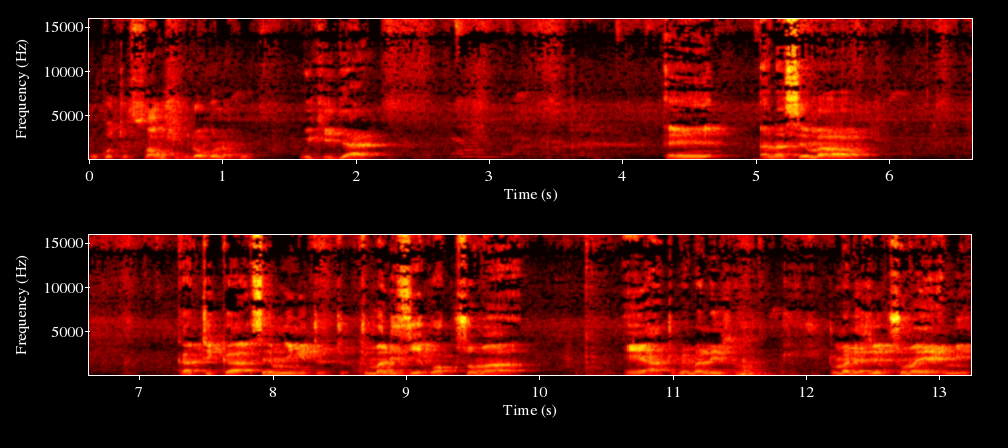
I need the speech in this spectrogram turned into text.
uko tofauti kidogo na huu wiki ijayo. Eh anasema katika sehemu nyingi tu- tu- tumalizie kwa kusoma eh tumemaliza. Tumalizie kusoma Yeremia.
